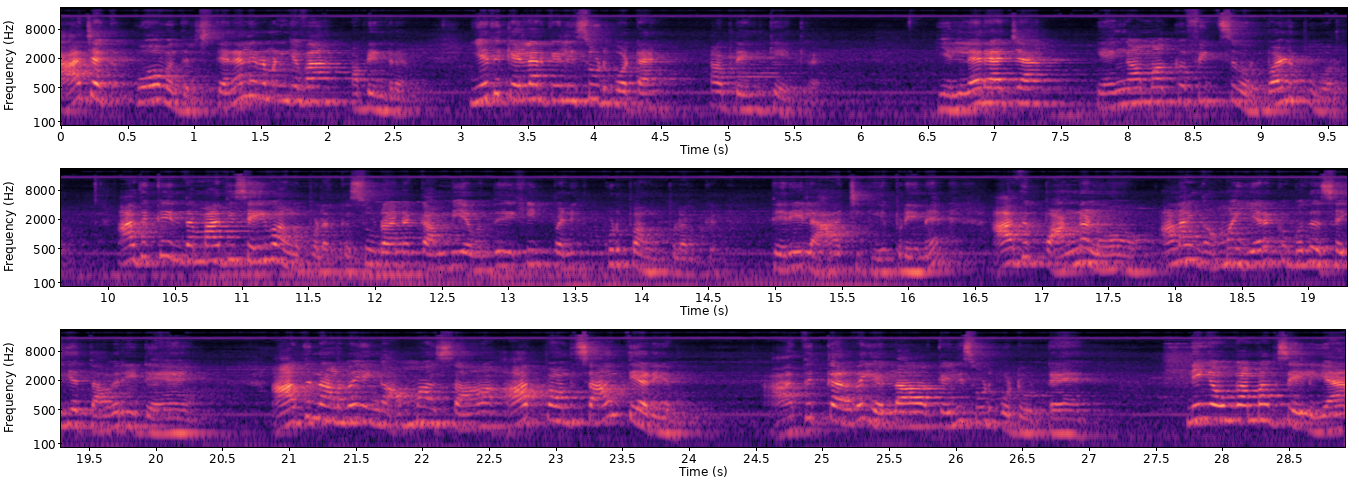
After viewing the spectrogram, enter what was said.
ராஜாக்கு கோவம் வந்துருச்சு. தெனாலிராமன் இங்கே வா அப்படின்ற எதுக்கு எல்லார் கையிலையும் சூடு போட்டேன் அப்படின்னு கேட்குறேன் இல்லை ராஜா எங்கள் அம்மாவுக்கு ஃபிட்ஸ் வரும் வழுப்பு வரும். அதுக்கு இந்த மாதிரி செய்வாங்க புலருக்கு சூடான கம்பியை வந்து ஹீட் பண்ணி கொடுப்பாங்க புலருக்கு தெரியல ஆச்சிக்கு எப்படின்னு. அது பண்ணணும். ஆனால் எங்கள் அம்மா இறக்கும்போது அதை செய்ய தவறிட்டேன். அதனால தான் எங்கள் அம்மா சா ஆத்மா வந்து சாந்தி அடையணும். அதுக்காக தான் எல்லா கையிலையும் சூடு போட்டு விட்டேன். நீங்கள் உங்கள் அம்மாவுக்கு செய்யலையா?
